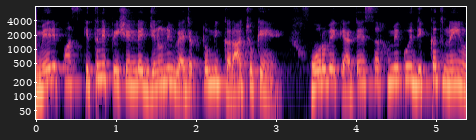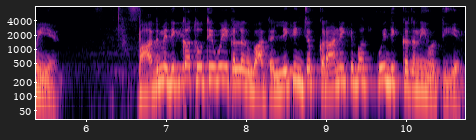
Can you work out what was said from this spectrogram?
मेरे पास कितने पेशेंट हैं जिन्होंने वेजेक्टोमी करा चुके हैं? और वे कहते हैं, सर, हमें कोई दिक्कत नहीं हुई है। बाद में दिक्कत होती है वो एक अलग बात है, लेकिन जब कराने के बाद कोई दिक्कत नहीं होती है।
